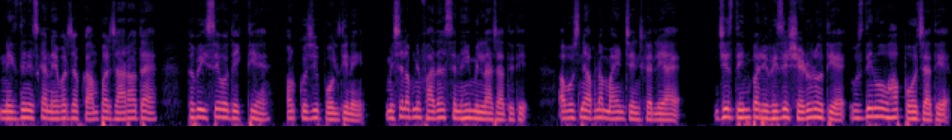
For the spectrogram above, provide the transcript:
नेक्स्ट दिन इसका नेबर जब काम पर जा रहा होता है, तभी इसे वो देखती है और कुछ भी बोलती नहीं। मिशेल अपने फादर से नहीं मिलना चाहती थी। अब उसने अपना माइंड चेंज कर लिया है। जिस दिन पर रिविजिट शेड्यूल होती है, उस दिन वो वहाँ पहुँच जाती है।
